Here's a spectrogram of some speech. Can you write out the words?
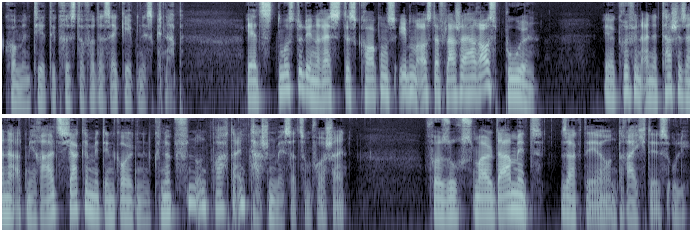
kommentierte Christopher das Ergebnis knapp. Jetzt musst du den Rest des Korkens eben aus der Flasche herauspulen. Er griff in eine Tasche seiner Admiralsjacke mit den goldenen Knöpfen und brachte ein Taschenmesser zum Vorschein. Versuch's mal damit, sagte er und reichte es Uli.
